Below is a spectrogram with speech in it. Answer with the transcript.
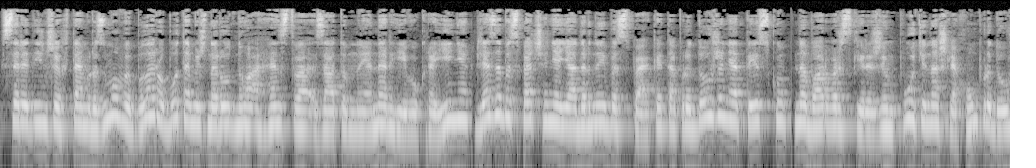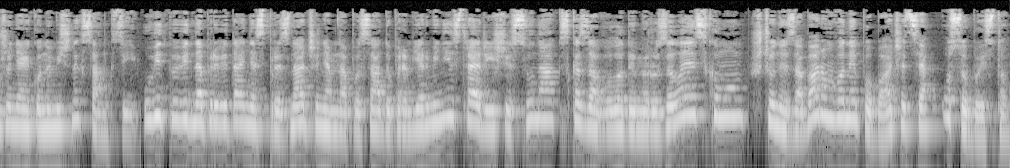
Серед інших тем розмови була робота міжнародного агентства з атомної енергії в Україні для забезпечення ядерної безпеки та продовження тиску на варварський режим Путіна шляхом продовження економічних санкцій. У відповідь на привітання з призначенням на посаду прем'єр-міністра Ріші Сунак сказав Володимиру Зеленському, що незабаром вони побачаться особисто.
